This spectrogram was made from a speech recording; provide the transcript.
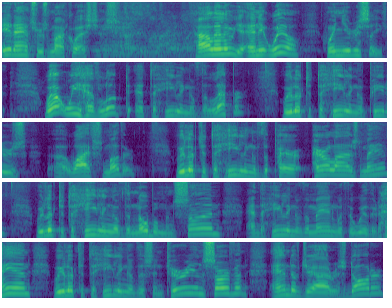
It answers my questions. Hallelujah. And it will when you receive it. Well, we have looked at the healing of the leper. We looked at the healing of Peter's uh, wife's mother. We looked at the healing of the par- paralyzed man. We looked at the healing of the nobleman's son and the healing of the man with the withered hand. We looked at the healing of the centurion's servant and of Jairus' daughter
